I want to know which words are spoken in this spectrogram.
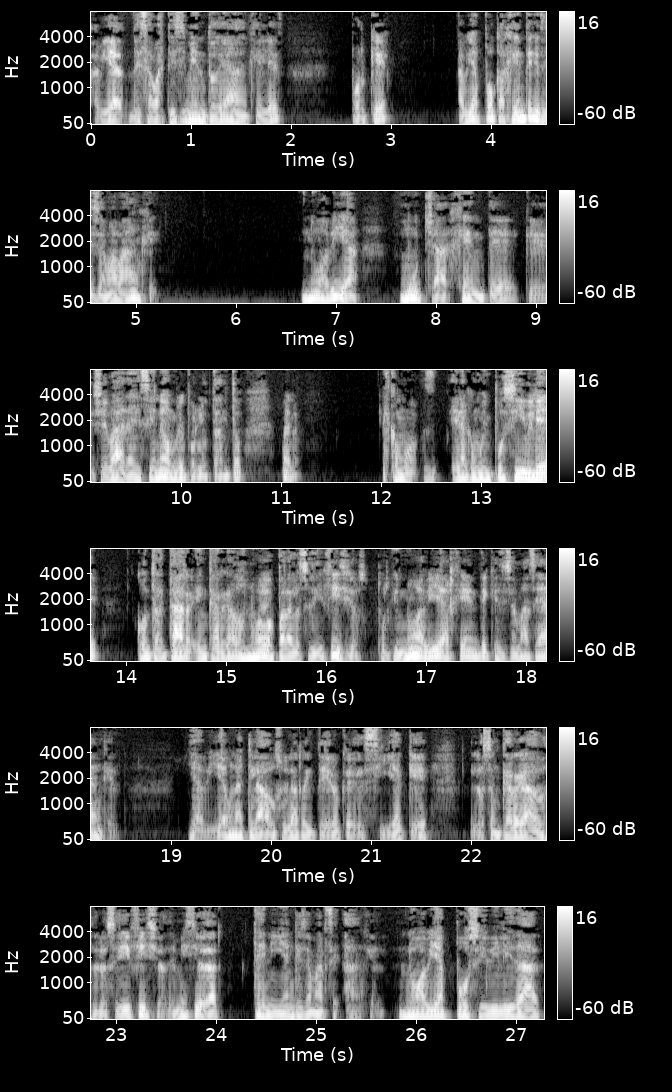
había desabastecimiento de ángeles porque había poca gente que se llamaba Ángel. No había mucha gente que llevara ese nombre, por lo tanto, bueno, es como, era como imposible contratar encargados nuevos para los edificios, porque no había gente que se llamase Ángel. Y había una cláusula, reitero, que decía que los encargados de los edificios de mi ciudad tenían que llamarse Ángel. No había posibilidad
